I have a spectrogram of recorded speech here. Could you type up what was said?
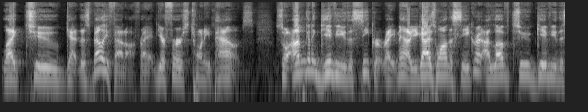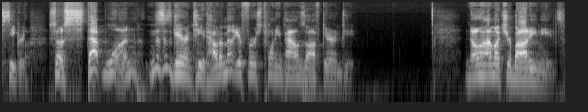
Like to get this belly fat off, right? Your first 20 pounds. So I'm going to give you the secret right now. You guys want the secret? I love to give you the secret. So step one, and this is guaranteed, how to melt your first 20 pounds off guaranteed. Know how much your body needs.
